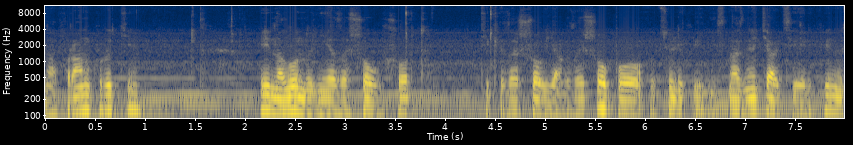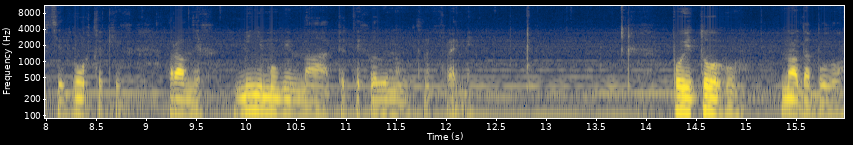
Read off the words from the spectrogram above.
на Франкфурті. І на Лондоні я зайшов в шорт. Тільки зайшов як? Зайшов по цю ліквідність. На зняття цієї ліквідності двох таких равних мінімумів на 5 хвилинному таймфреймі. По ітогу треба було,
